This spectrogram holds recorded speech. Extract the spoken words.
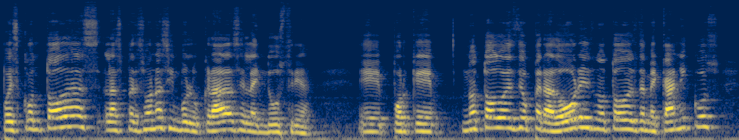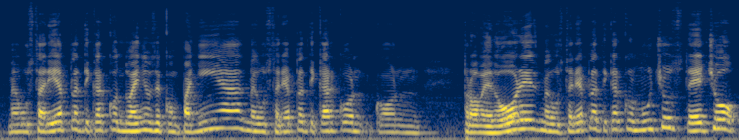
pues con todas las personas involucradas en la industria, eh, porque no todo es de operadores, no todo es de mecánicos, me gustaría platicar con dueños de compañías, me gustaría platicar con, proveedores, me gustaría platicar con muchos, de hecho,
